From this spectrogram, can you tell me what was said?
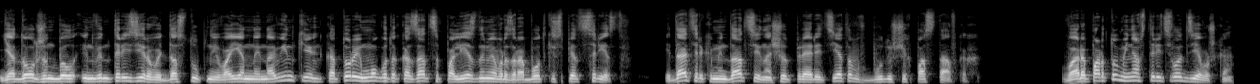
Я должен был инвентаризировать доступные военные новинки, которые могут оказаться полезными в разработке спецсредств, и дать рекомендации насчет приоритетов в будущих поставках. В аэропорту меня встретила девушка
